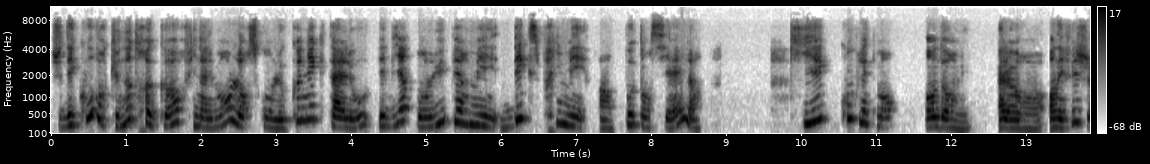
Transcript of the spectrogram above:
Je découvre que notre corps, finalement, lorsqu'on le connecte à l'eau, eh bien, on lui permet d'exprimer un potentiel qui est complètement endormi. Alors, en effet, je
